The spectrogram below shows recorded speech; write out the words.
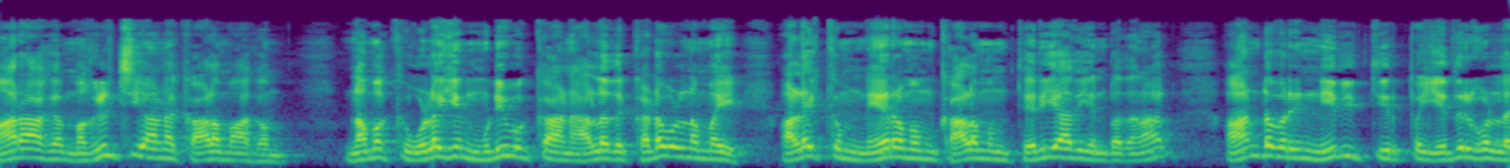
மாறாக மகிழ்ச்சியான காலமாகும். நமக்கு உலகின் முடிவுக்கான அல்லது கடவுள் நம்மை அழைக்கும் நேரமும் காலமும் தெரியாது என்பதனால் ஆண்டவரின் நீதி தீர்ப்பை எதிர்கொள்ள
